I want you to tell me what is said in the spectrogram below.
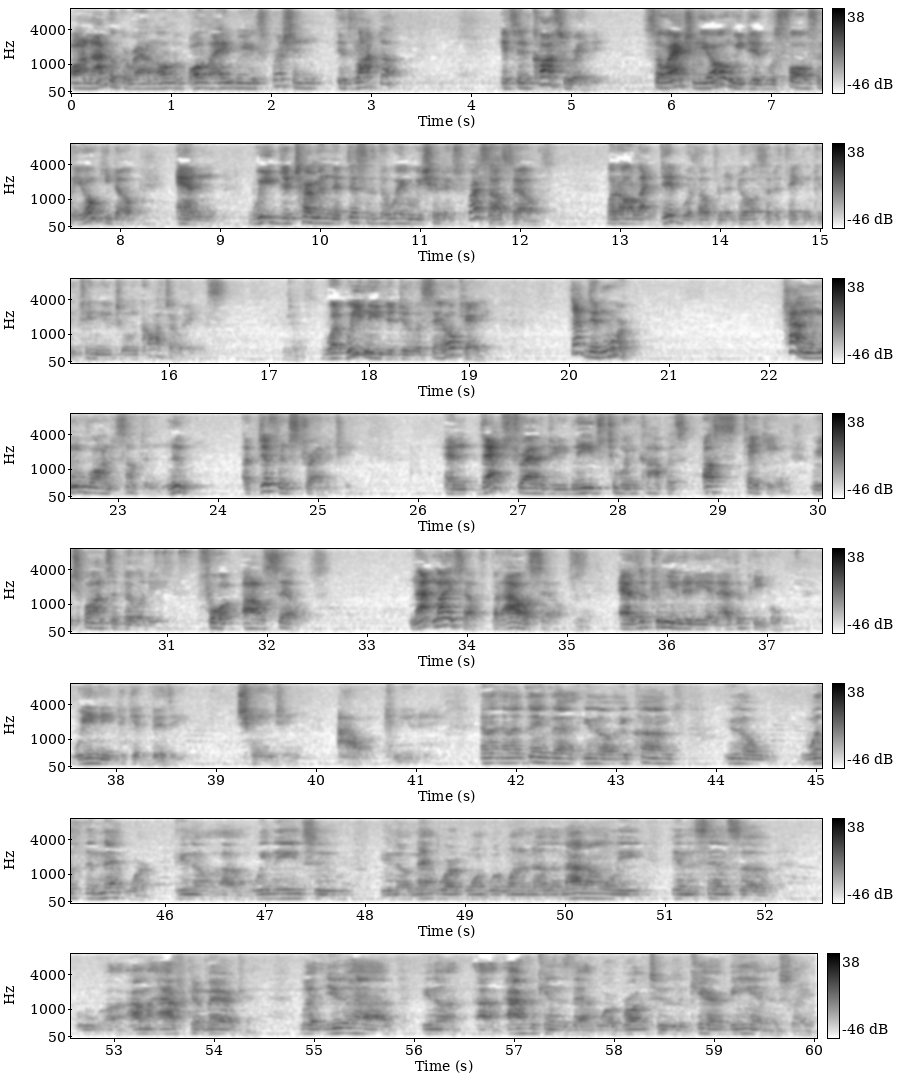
when I look around, all all the angry expression is locked up. It's incarcerated. So actually all we did was fall for the okie doke and we determined that this is the way we should express ourselves. But all that did was open the door so that they can continue to incarcerate us. Yes. What we need to do is say, okay, that didn't work. Time to move on to something new, a different strategy. And that strategy needs to encompass us taking responsibility for ourselves. Not myself, but ourselves. As a community and as a people, we need to get busy changing our community. And, and I think that, you know, it comes, you know, with the network. You know, uh, we need to, you know, network one, with one another, not only in the sense of uh, I'm an African American, but you have, you know, uh, Africans that were brought to the Caribbean in slavery.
